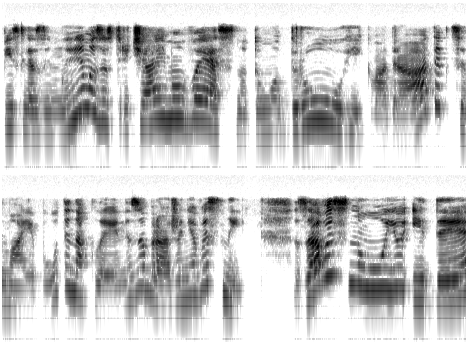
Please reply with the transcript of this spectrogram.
Після зими ми зустрічаємо весну, тому другий квадратик це має бути наклеєне зображення весни. За весною іде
